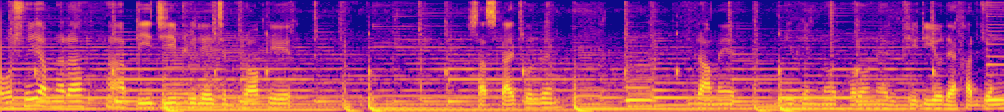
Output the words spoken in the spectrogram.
অবশ্যই আপনারা পিজি ভিলেজ ব্লকে সাবস্ক্রাইব করবেন। গ্রামের বিভিন্ন ধরনের ভিডিও দেখার জন্য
